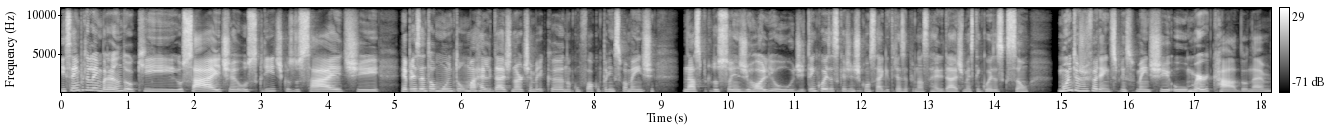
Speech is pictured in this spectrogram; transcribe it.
E sempre lembrando que o site, os críticos do site, representam muito uma realidade norte-americana, com foco principalmente nas produções de Hollywood. Tem coisas que a gente consegue trazer para nossa realidade, mas tem coisas que são muito diferentes, principalmente o mercado, né?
